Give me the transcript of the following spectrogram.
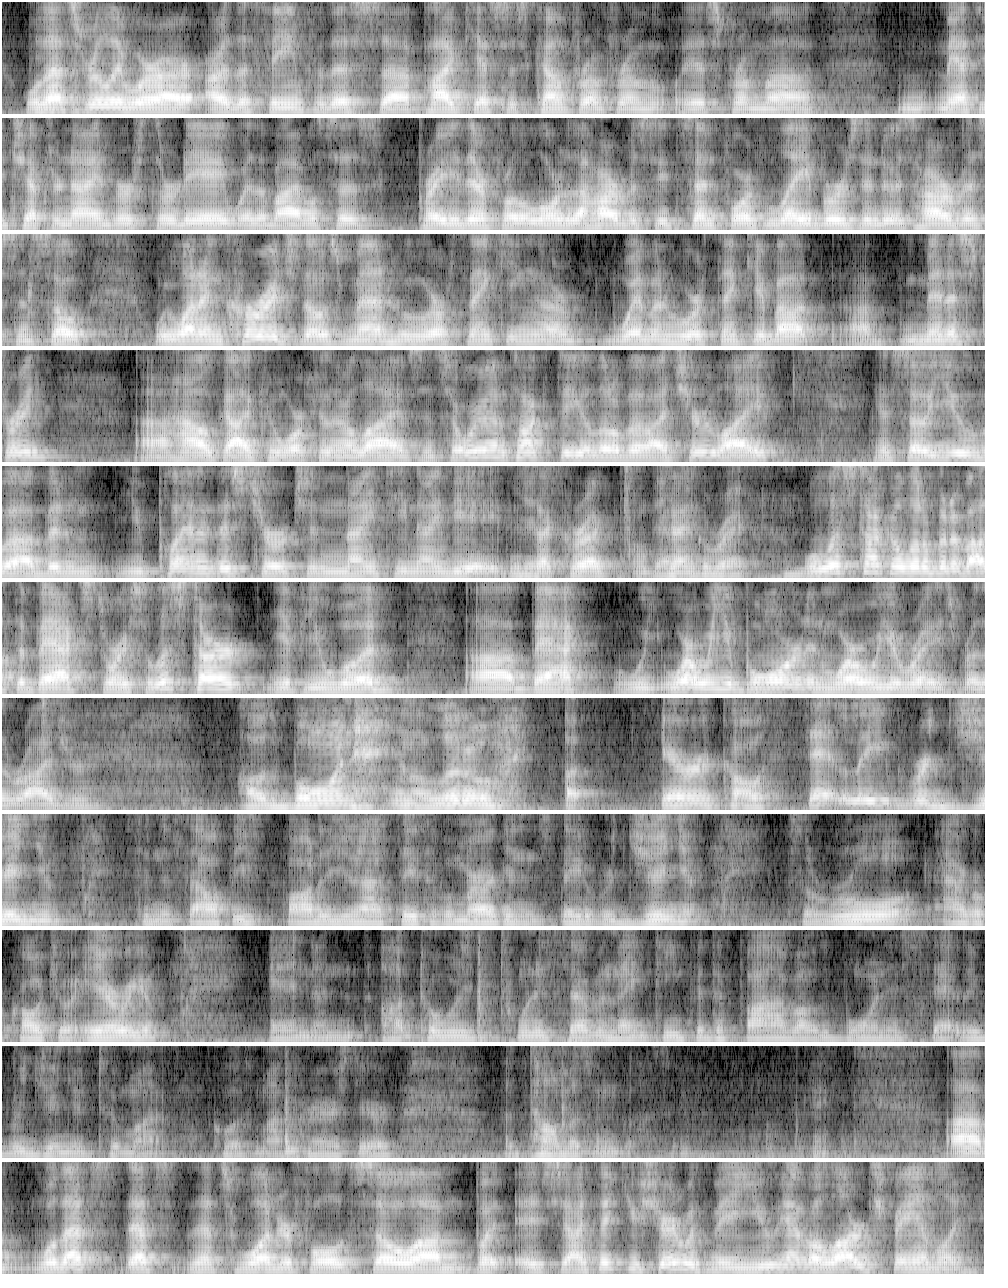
Well, that's really where our, our the theme for this uh, podcast has come from. From is from uh, Matthew chapter nine, verse thirty-eight, where the Bible says, "Pray ye therefore the Lord of the harvest; He'd send forth laborers into His harvest." And so we want to encourage those men who are thinking, or women who are thinking about uh, ministry, uh, how God can work in their lives. And so we're going to talk to you a little bit about your life and so you've uh, been you planted this church in 1998. Is yes, that correct? Okay. That's correct. Mm-hmm. Well, let's talk a little bit about the backstory. So let's start, if you would, uh, back. Where were you born and where were you raised, Brother Roger? I was born in a little uh, area called Sedley, Virginia. It's in the southeast part of the United States of America, in the state of Virginia. It's a rural agricultural area. And on October 27, 1955, I was born in Sedley, Virginia, to my, of course, my parents there, uh, Thomas and Gussie. Okay. Um, well, that's that's that's wonderful. So, um, but I think you shared with me you have a large family.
